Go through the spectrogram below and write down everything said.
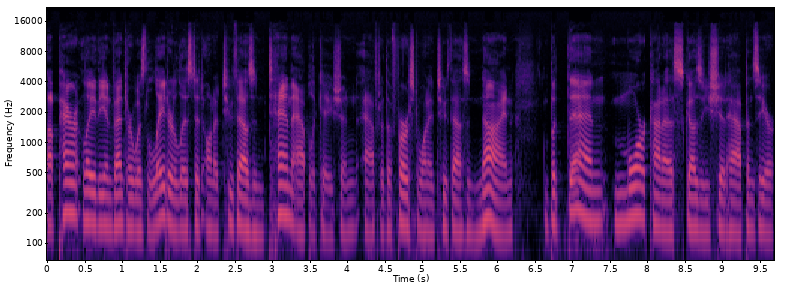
Apparently, the inventor was later listed on a 2010 application after the first one in 2009. But then more kind of scuzzy shit happens here.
